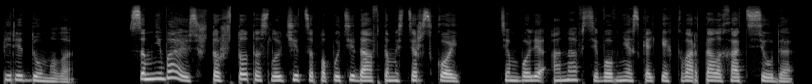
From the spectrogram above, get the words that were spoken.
передумала. Сомневаюсь, что что-то случится по пути до автомастерской, тем более она всего в нескольких кварталах отсюда.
